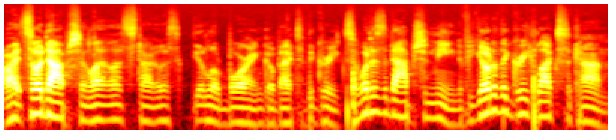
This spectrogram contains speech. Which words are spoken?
All right, so adoption. Let, us start. Let's get a little boring. Go back to the Greek. So, what does adoption mean? If you go to the Greek lexicon,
